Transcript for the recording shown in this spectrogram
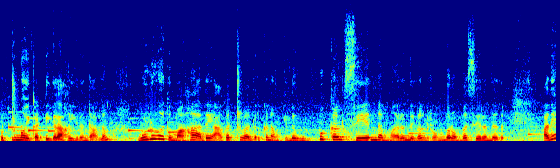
புற்றுநோய் கட்டிகளாக இருந்தாலும் முழுவதுமாக அதை அகற்றுவதற்கு நமக்கு இந்த உப்புக்கள் சேர்ந்த மருந்துகள் ரொம்ப ரொம்ப சிறந்தது. அதே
